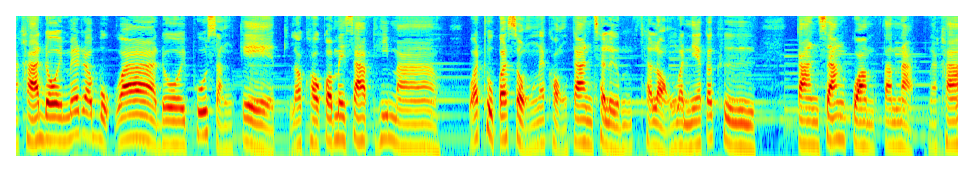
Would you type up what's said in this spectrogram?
นะคะ โดยไม่ระบุว่าโดยผู้สังเกตแล้วเขาก็ไม่ทราบที่มา วัตถุประสงค์ของการเฉลิมฉลองวันนี้ก็คือ การสร้างความตระหนักนะคะ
